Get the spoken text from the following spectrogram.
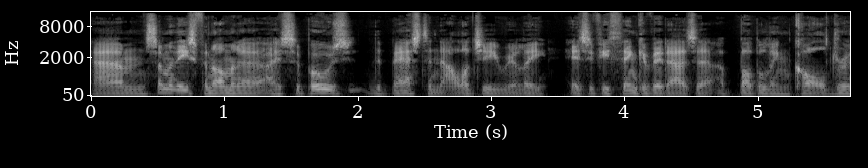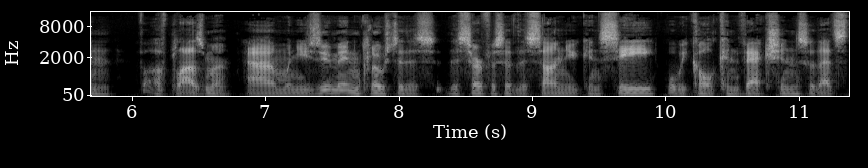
Um, some of these phenomena, I suppose the best analogy really is if you think of it as a, a bubbling cauldron of plasma. Um, when you zoom in close to this, the surface of the sun, you can see what we call convection. So that's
